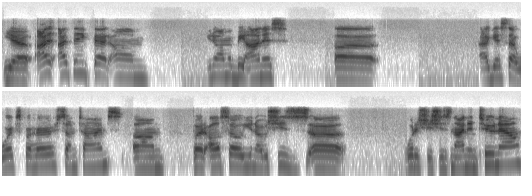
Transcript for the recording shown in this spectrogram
yeah. I I think that um, you know, I'm gonna be honest. Uh, I guess that works for her sometimes. Um, but also you know she's uh what is she? She's nine and two now.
